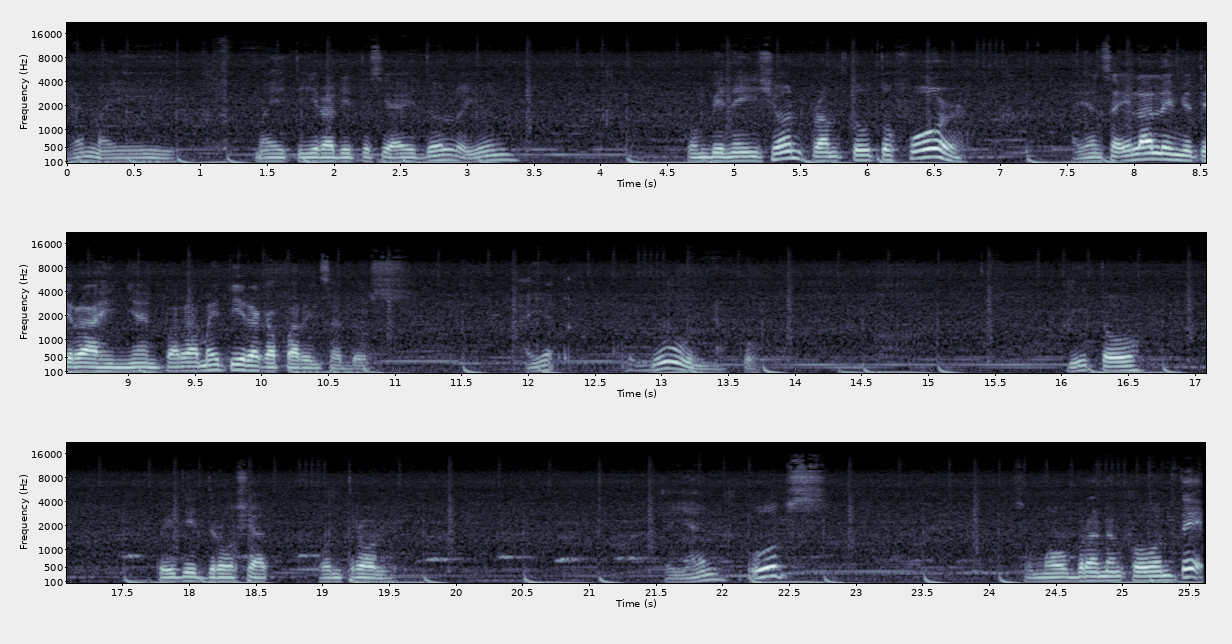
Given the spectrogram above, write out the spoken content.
Ayan, may may tira dito si Idol. Ayun. Combination from 2 to 4. Ayan, sa ilalim yung tirahin yan para may tira ka pa rin sa dos. Ayan. Ayun, ako. Dito, pwede draw shot, control. Ayan. Oops. Sumobra ng konti.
